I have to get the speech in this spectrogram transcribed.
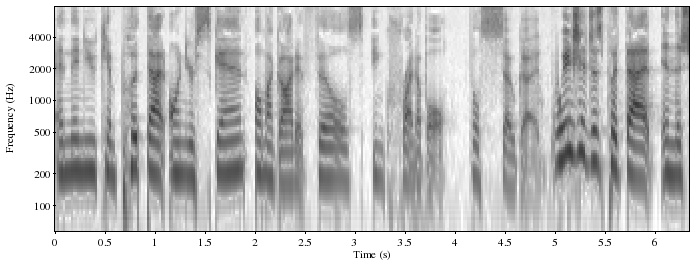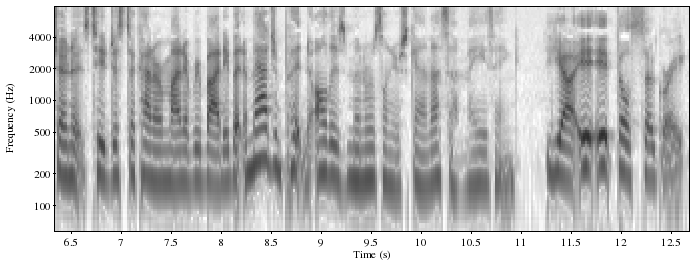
And then you can put that on your skin. Oh my God, it feels incredible feels so good. We should just put that in the show notes too, just to kind of remind everybody. But imagine putting all those minerals on your skin. That's amazing. Yeah, it, it feels so great.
